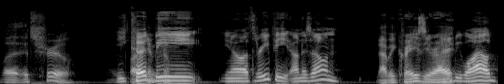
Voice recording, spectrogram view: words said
but it's true. He It's fucking could be, you know, a three-peat on his own. That'd be crazy, right? That'd be wild.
